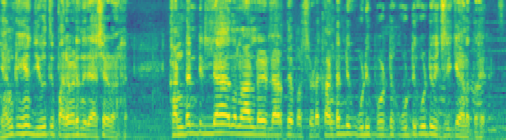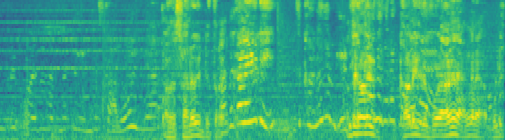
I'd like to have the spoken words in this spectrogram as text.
ഞങ്ങൾക്ക് ഇങ്ങനെ ജീവിതത്തിൽ പലപല നിരാശകളാണ്. കണ്ടന്റ് ഇല്ല എന്നുള്ളതാണ് എല്ലായിടത്തെ പ്രശ്നം ഇവിടെ കണ്ടന്റ് കൂടി പോയിട്ട് കൂട്ടി കൂട്ടി വെച്ചിരിക്കുകയാണ് അത്ര. അത് സ്ഥലമില്ല ഇത്ര. അത് കളയും കളയും ഇപ്പോൾ അങ്ങനെ അങ്ങനെ. പുള്ളി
